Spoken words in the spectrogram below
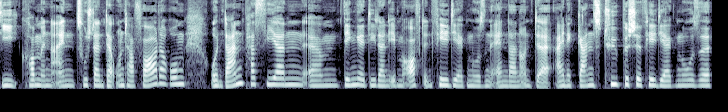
die kommen in einen Zustand der Unterforderung. Und dann passieren ähm, Dinge, die dann eben oft in Fehldiagnosen ändern. Und äh, eine ganz typische Fehldiagnose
